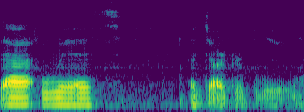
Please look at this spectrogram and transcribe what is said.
that with a darker blue.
